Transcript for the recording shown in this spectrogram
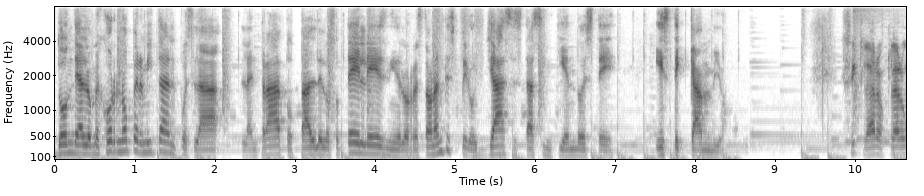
donde a lo mejor no permitan pues la, la entrada total de los hoteles ni de los restaurantes, pero ya se está sintiendo este, este cambio. Sí, claro, claro.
